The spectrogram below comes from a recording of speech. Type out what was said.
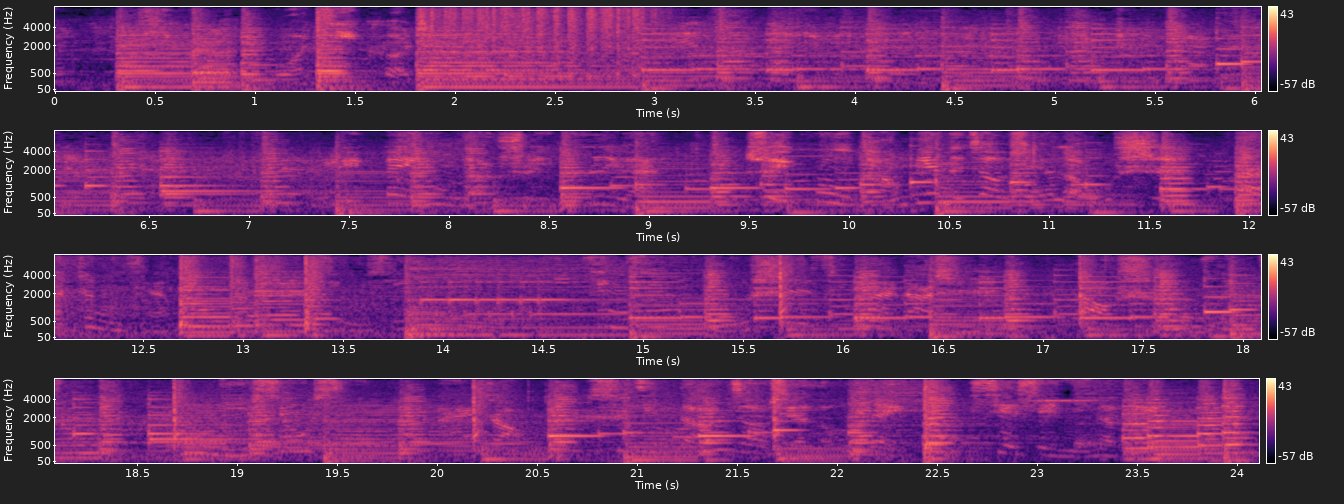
提供国际课程。与备用的水资源，水库旁边的教学楼是的正前方的是静心湖，静心湖是清迈大使到十五分钟，供您休息、拍照。示镜的教学楼内，谢谢您的配合。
